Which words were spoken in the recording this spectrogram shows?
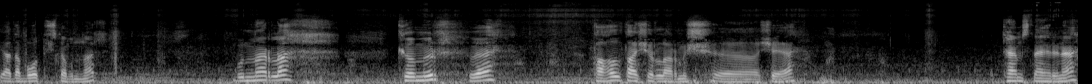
ya da bot işte bunlar. Bunlarla kömür ve tahıl taşırlarmış e, şeye Thames Nehri'ne.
